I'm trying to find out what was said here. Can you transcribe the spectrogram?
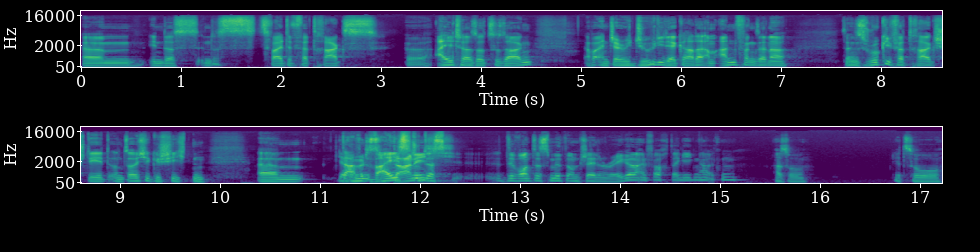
ähm, in, das, in das zweite Vertragsalter äh, sozusagen. Aber ein Jerry Judy, der gerade am Anfang seiner, seines Rookie-Vertrags steht und solche Geschichten, ähm, ja, dann weißt du, du dass Devonta Smith und Jalen Rager einfach dagegen halten. Also jetzt so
